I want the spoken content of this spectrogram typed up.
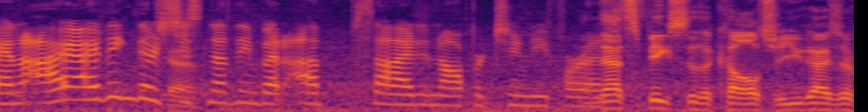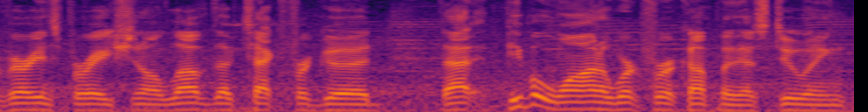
and I, I think there's Yeah. just nothing but upside and opportunity for us. And that speaks to the culture. You guys are very inspirational. Love the tech for good. That people want to work for a company that's doing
